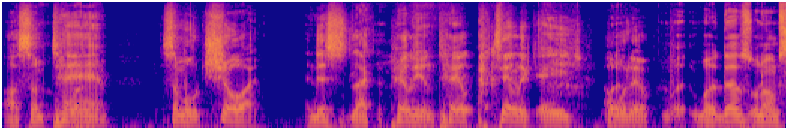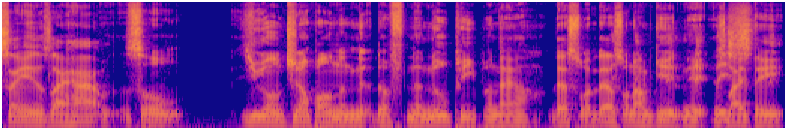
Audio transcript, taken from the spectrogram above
uh some time, some old chart, and this is like the Paleontelic age or whatever. But, but that's what I'm saying is like how so you gonna jump on the, the the new people now. That's what that's what I'm getting at. It's like they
